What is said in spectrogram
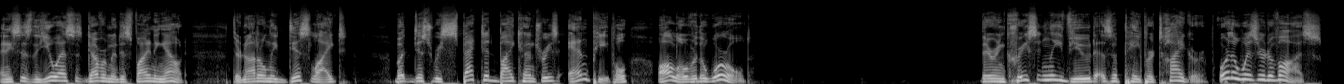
And he says the U.S. government is finding out they're not only disliked, but disrespected by countries and people all over the world. They're increasingly viewed as a paper tiger or the Wizard of Oz.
